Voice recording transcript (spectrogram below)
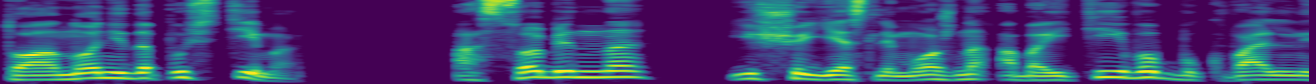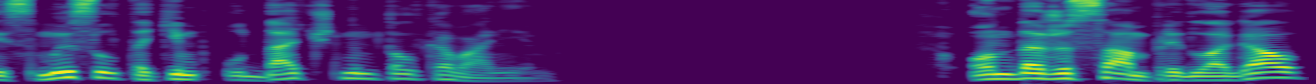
то оно недопустимо, особенно еще если можно обойти его буквальный смысл таким удачным толкованием. Он даже сам предлагал,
